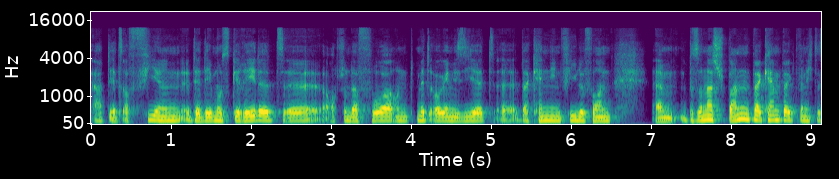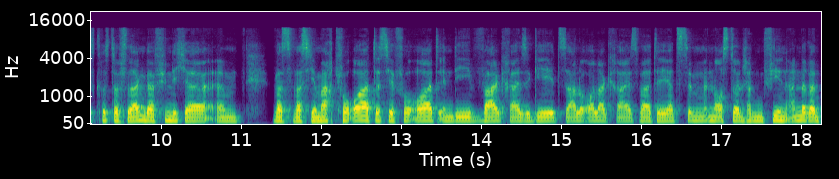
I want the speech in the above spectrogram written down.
habt jetzt auf vielen der Demos geredet, äh, auch schon davor und mitorganisiert. Äh, da kennen ihn viele von. Ähm, besonders spannend bei Campact, wenn ich das Christoph sagen darf, finde ich ja, ähm, was, was ihr macht vor Ort, dass ihr vor Ort in die Wahlkreise geht. Saale-Orla-Kreis wart ihr jetzt im, in Ostdeutschland und vielen anderen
